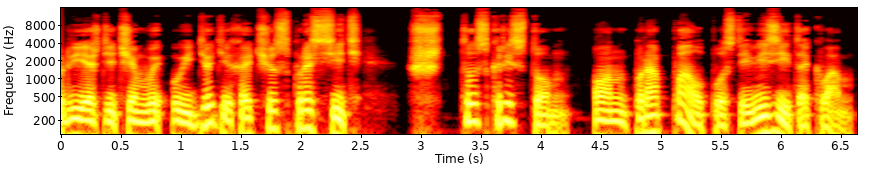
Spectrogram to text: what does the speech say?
Прежде чем вы уйдете, хочу спросить, что с крестом? Он пропал после визита к вам.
